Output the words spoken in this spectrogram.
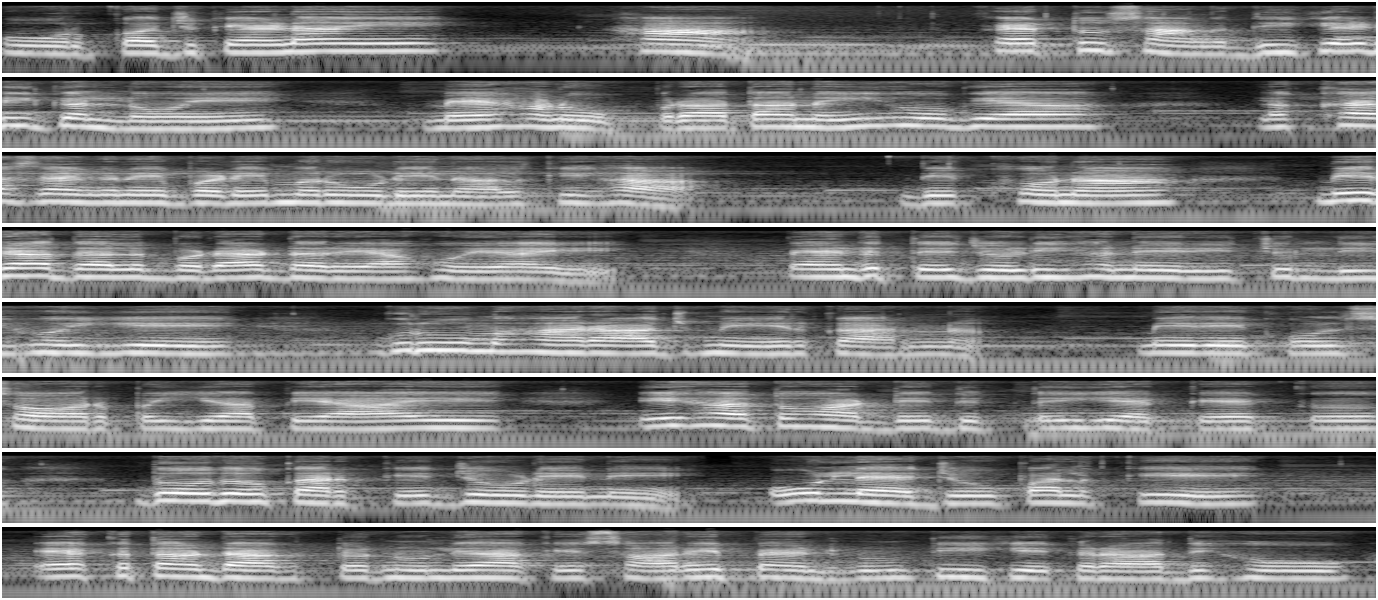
ਹੋਰ ਕੁਝ ਕਹਿਣਾ ਏ? ਹਾਂ, ਫਿਰ ਤੂੰ ਸੰਗਦੀ ਕਿਹੜੀ ਗੱਲੋਂ ਏ? ਮੈਂ ਹਣ ਉਪਰਾ ਤਾਂ ਨਹੀਂ ਹੋ ਗਿਆ। ਲੱਖਾ ਸਿੰਘ ਨੇ ਬੜੇ ਮਰੋੜੇ ਨਾਲ ਕਿਹਾ, ਦੇਖੋ ਨਾ, ਮੇਰਾ ਦਿਲ ਬੜਾ ਡਰਿਆ ਹੋਇਆ ਏ। ਪਿੰਡ ਤੇ ਜਿਹੜੀ ਹਨੇਰੀ ਝੁੱਲੀ ਹੋਈ ਏ, ਗੁਰੂ ਮਹਾਰਾਜ ਮੇਰ ਕਰਨ। ਮੇਰੇ ਕੋਲ 100 ਰੁਪਈਆ ਪਿਆ ਏ। ਇਹ ਆ ਤੁਹਾਡੇ ਦਿੱਤੇ ਹੀ ਇੱਕ ਇੱਕ, ਦੋ ਦੋ ਕਰਕੇ ਜੋੜੇ ਨੇ। ਉਹ ਲੈ ਜਾਓ ਭਲਕੇ। ਇੱਕ ਤਾਂ ਡਾਕਟਰ ਨੂੰ ਲਿਆ ਕੇ ਸਾਰੇ ਪਿੰਡ ਨੂੰ ਟੀਕੇ ਕਰਾ ਦਿਓ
